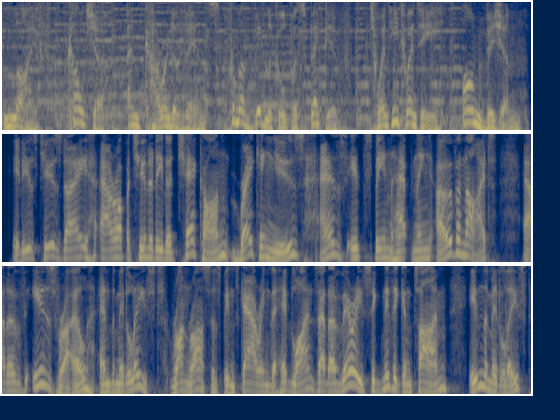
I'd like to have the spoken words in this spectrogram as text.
Life, culture, and current events from a biblical perspective. 2020 on Vision. It is Tuesday, our opportunity to check on breaking news as it's been happening overnight out of Israel and the Middle East. Ron Ross has been scouring the headlines at a very significant time in the Middle East.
